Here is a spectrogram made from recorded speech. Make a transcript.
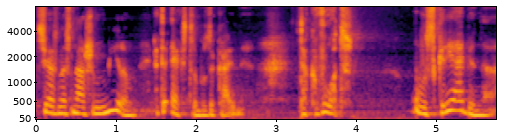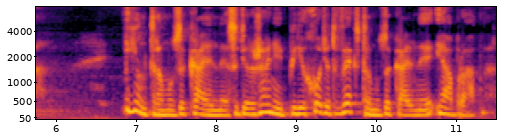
связано с нашим миром, это экстрамузыкальное. Так вот, у Скрябина интрамузыкальное содержание переходит в экстрамузыкальное и обратно.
